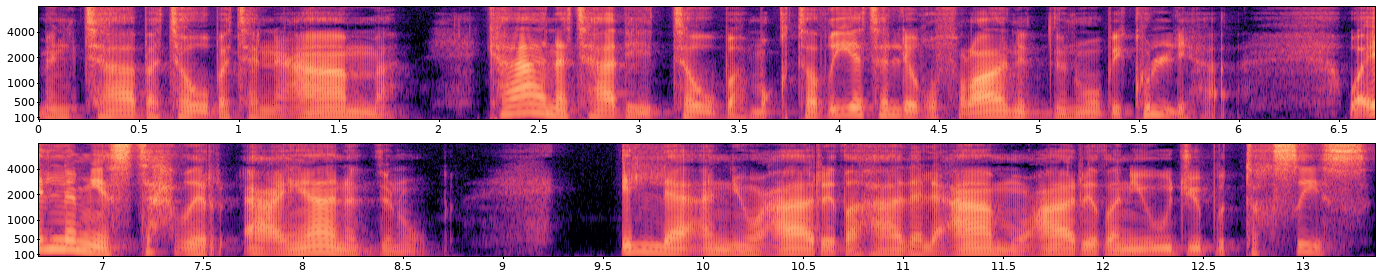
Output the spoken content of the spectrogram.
من تاب توبة عامة. كانت هذه التوبة مقتضية لغفران الذنوب كلها وإن لم يستحضر أعيان الذنوب إلا أن يعارض هذا العام معارضا يوجب التخصيص.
